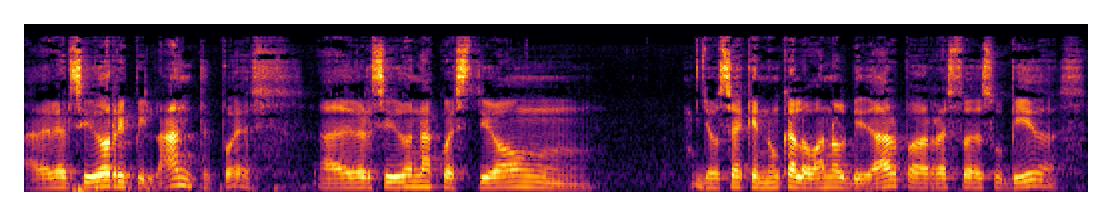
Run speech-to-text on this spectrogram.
Ha de haber sido horripilante, pues. Ha de haber sido una cuestión, yo sé que nunca lo van a olvidar por el resto de sus vidas.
